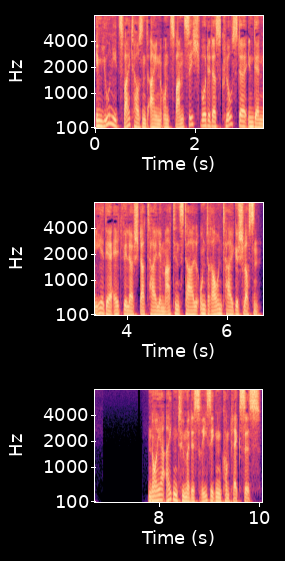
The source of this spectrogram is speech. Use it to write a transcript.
Im Juni 2021 wurde das Kloster in der Nähe der Eltviller Stadtteile Martinstal und Rauental geschlossen. Neuer Eigentümer des riesigen Komplexes,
